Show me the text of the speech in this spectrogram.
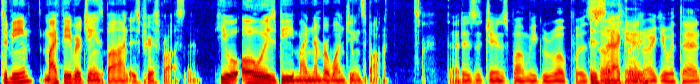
to me, my favorite James Bond is Pierce Brosnan. He will always be my number one James Bond. That is the James Bond we grew up with. Exactly. So I can't argue with that.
